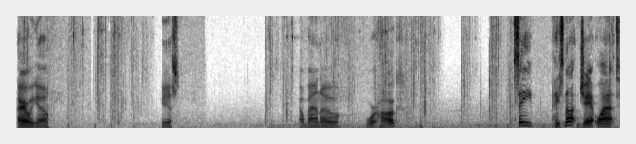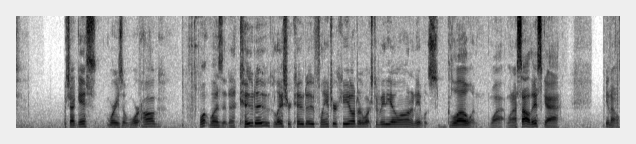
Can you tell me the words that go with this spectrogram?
There we go. Yes. Albino warthog. See, he's not jet white, which I guess where he's a warthog. What was it? A kudu, lesser kudu flinter killed. I watched a video on, and it was glowing white. When I saw this guy, you know,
